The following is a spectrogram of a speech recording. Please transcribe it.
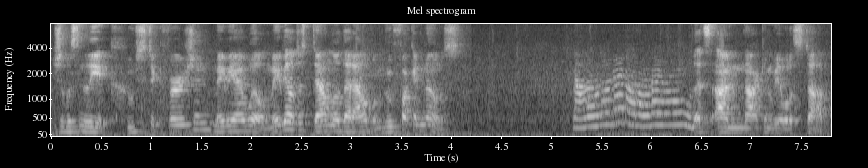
You should listen to the acoustic version? Maybe I will. Maybe I'll just download that album. Who fucking knows? That's I'm not gonna be able to stop.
